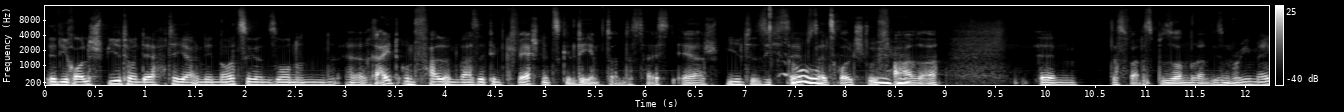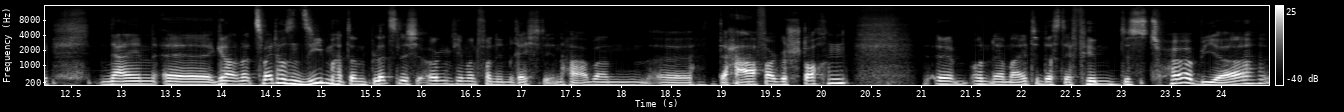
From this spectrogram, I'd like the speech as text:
äh, die Rolle spielte und der hatte ja in den 90ern so einen äh, Reitunfall und war seitdem querschnittsgelähmt und das heißt, er spielte sich selbst Oh. als Rollstuhlfahrer. Ähm, das war das Besondere an diesem Remake. Nein, äh, genau, 2007 hat dann plötzlich irgendjemand von den Rechteinhabern äh, der Hafer gestochen und er meinte, dass der Film Disturbia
